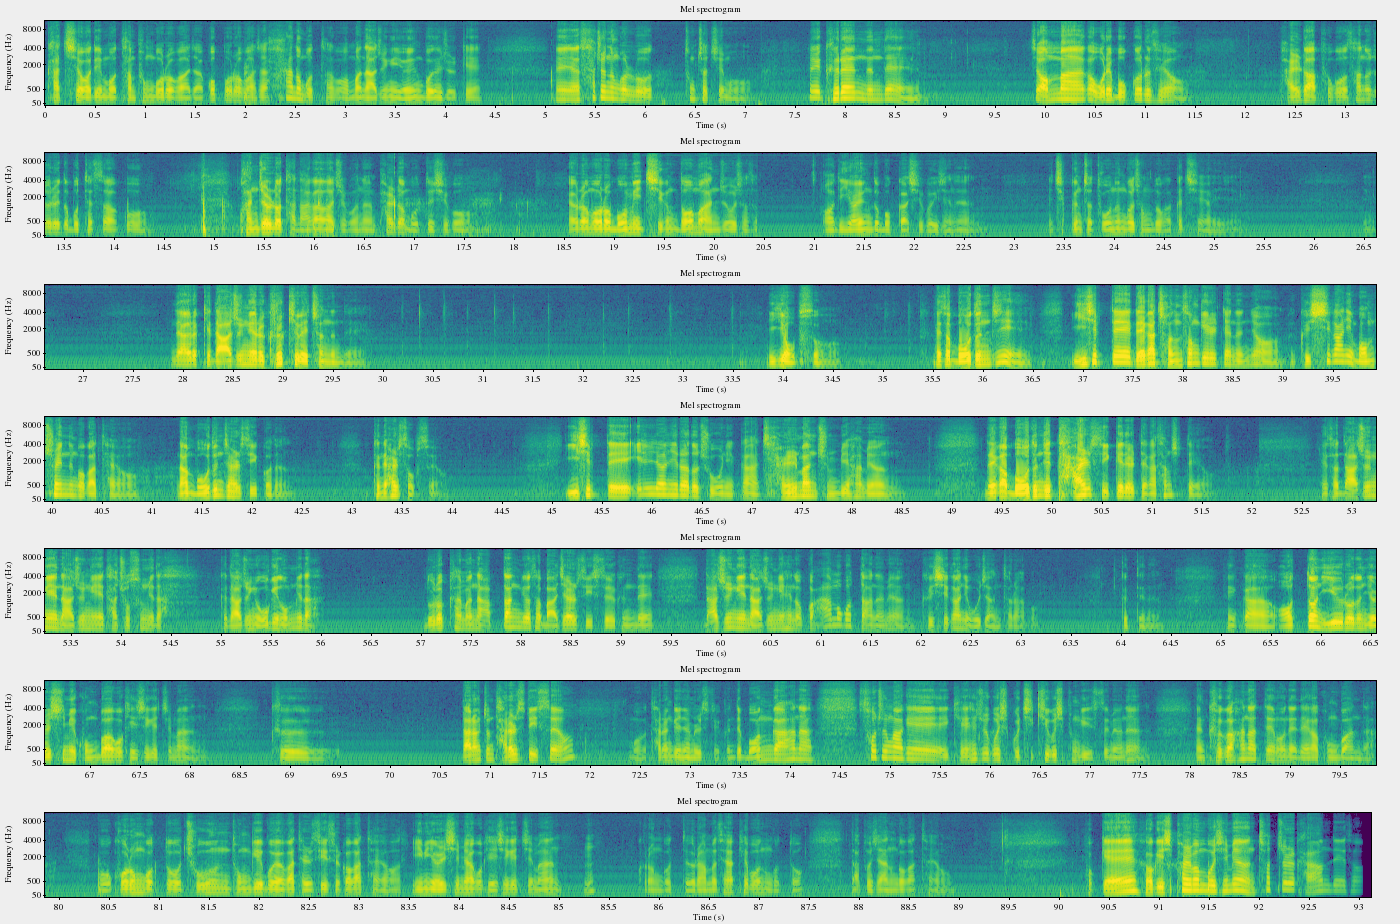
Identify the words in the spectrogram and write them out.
같이 어디 뭐 단풍 보러 가자 꽃 보러 가자 하나도 못하고 엄마 나중에 여행 보내줄게. 그냥 사주는 걸로 퉁쳤지 뭐. 예, 그랬는데 제 엄마가 오래 못 걸으세요. 발도 아프고 산후조리도 못했어갖고 관절도 다 나가가지고는 팔도 못 드시고 여러모로 몸이 지금 너무 안 좋으셔서 어디 여행도 못 가시고 이제는 집 근처 도는 거 정도가 끝이에요 이제. 예. 내가 이렇게 나중에를 그렇게 외쳤는데 이게 없어. 그래서 뭐든지 20대에 내가 전성기일 때는요, 그 시간이 멈춰 있는 것 같아요. 난 뭐든지 할 수 있거든. 근데 할 수 없어요. 20대에 1년이라도 좋으니까 잘만 준비하면 내가 뭐든지 다 할 수 있게 될 때가 30대예요. 그래서 나중에 나중에 다 좋습니다. 그 나중에 오긴 옵니다. 노력하면 앞당겨서 맞이할 수 있어요. 근데 나중에 나중에 해놓고 아무것도 안 하면 그 시간이 오지 않더라고. 그때는. 그러니까 어떤 이유로든 열심히 공부하고 계시겠지만 그 나랑 좀 다를 수도 있어요. 뭐 다른 개념일 수도 있고. 근데 뭔가 하나 소중하게 이렇게 해주고 싶고 지키고 싶은 게 있으면은 그냥 그거 하나 때문에 내가 공부한다. 뭐 그런 것도 좋은 동기부여가 될 수 있을 것 같아요. 이미 열심히 하고 계시겠지만 응? 그런 것들을 한번 생각해 보는 것도 나쁘지 않은 것 같아요. 볼게. 거기 18번 보시면 첫 줄 가운데에서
